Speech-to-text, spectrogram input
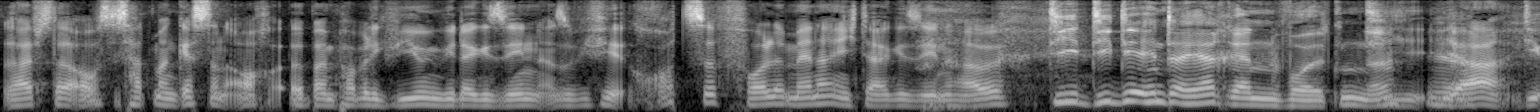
Lifestyle auf. Das hat man gestern auch äh, beim Public Viewing wieder gesehen. Also wie viele rotzevolle Männer ich da gesehen habe. Die, die dir hinterher rennen wollten, ne? Die, ja. die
